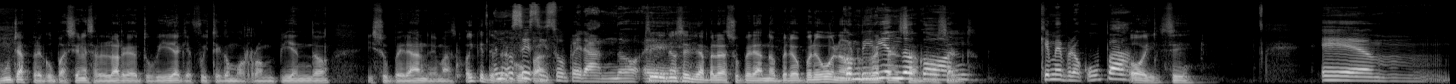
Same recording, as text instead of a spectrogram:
muchas preocupaciones a lo largo de tu vida que fuiste como rompiendo y superando y demás. ¿Hoy qué te no sé si superando. Sí, no sé si la palabra superando, pero, pero bueno, Conviviendo con... ¿Qué me preocupa? Hoy, sí. Em,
